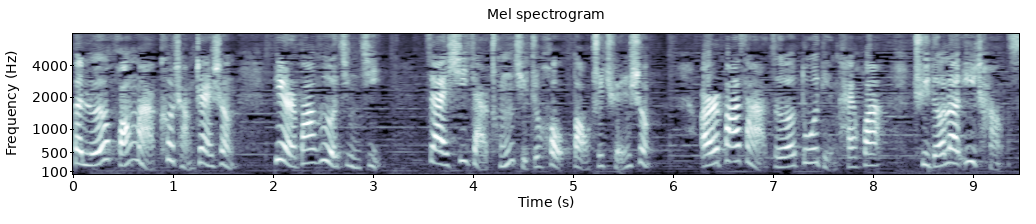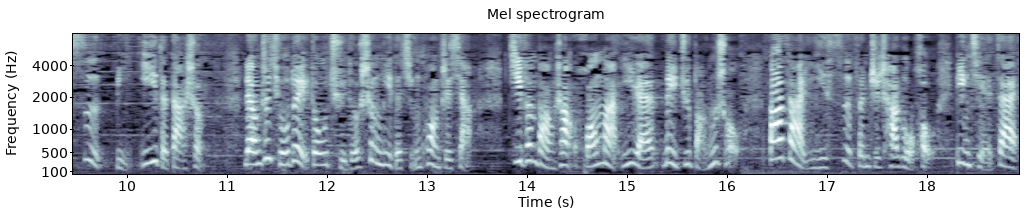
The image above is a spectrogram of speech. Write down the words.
本轮皇马客场战胜毕尔巴鄂竞技，在西甲重启之后保持全胜，而巴萨则多点开花，取得了一场四比一的大胜。两支球队都取得胜利的情况之下，积分榜上皇马依然位居榜首，巴萨以四分之差落后，并且在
